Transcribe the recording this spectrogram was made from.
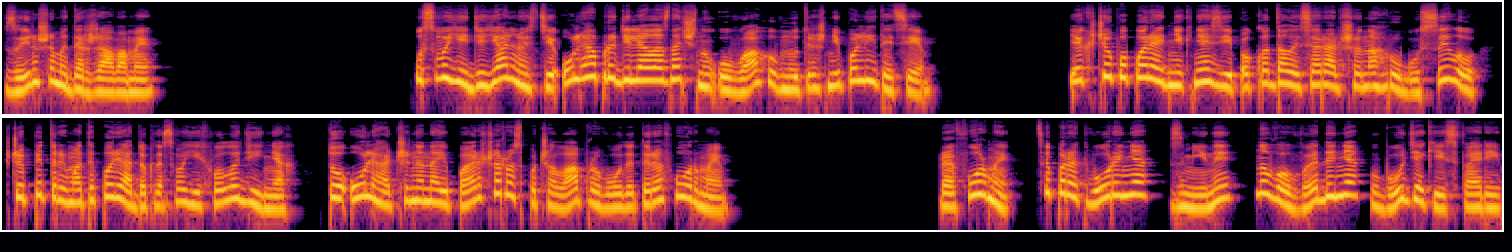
з іншими державами. У своїй діяльності Ольга приділяла значну увагу внутрішній політиці. Якщо попередні князі покладалися радше на грубу силу, щоб підтримати порядок на своїх володіннях, то Ольга чи не найперша розпочала проводити реформи. Реформи це перетворення, зміни, нововведення в будь-якій сфері.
